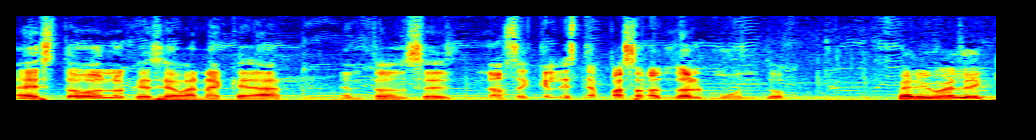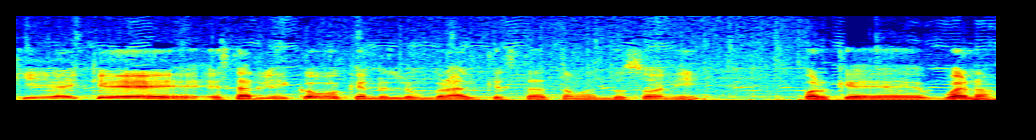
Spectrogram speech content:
es todo lo que se van a quedar. Entonces, no sé qué le está pasando al mundo. Pero igual aquí hay que estar bien como que en el umbral que está tomando Sony. Porque, bueno,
